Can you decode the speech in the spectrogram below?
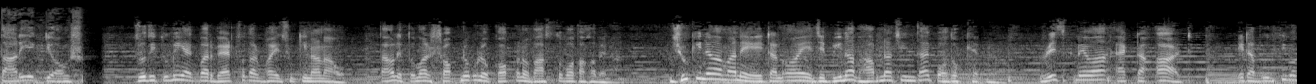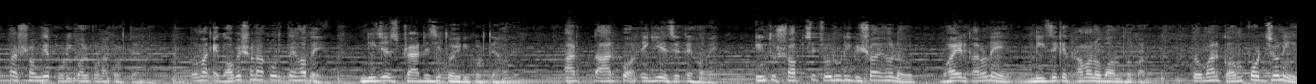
তারই একটি অংশ। যদি তুমি একবার ব্যর্থতার ভয়ে ঝুঁকি না নাও, তাহলে তোমার স্বপ্নগুলো কখনো বাস্তবতা হবে না। ঝুঁকি নেওয়া মানে এটা নয় যে বিনা ভাবনা চিন্তায় পদক্ষেপ নেওয়া। রিস্ক নেওয়া একটা আর্ট, এটা বুদ্ধিমত্তার সঙ্গে পরিকল্পনা করতে হয়। তোমাকে গবেষণা করতে হবে, নিজের স্ট্র্যাটেজি তৈরি করতে হবে, আর তারপর এগিয়ে যেতে হবে। কিন্তু সবচেয়ে জরুরি বিষয় হলো ভয়ের কারণে নিজেকে থামানো বন্ধ করো। তোমার কমফোর্ট জোনই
